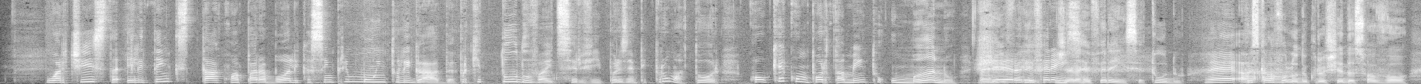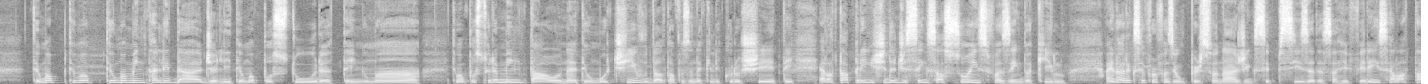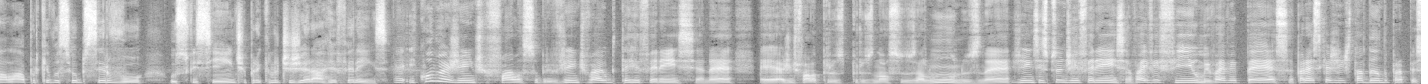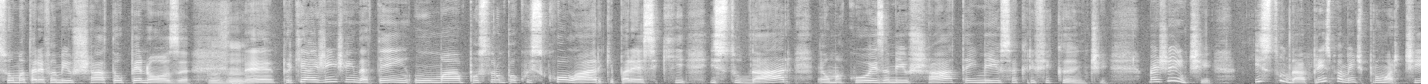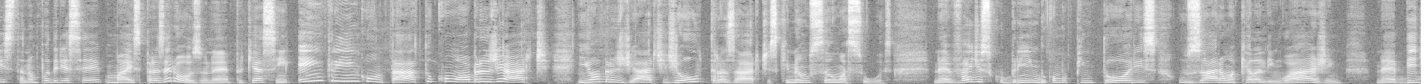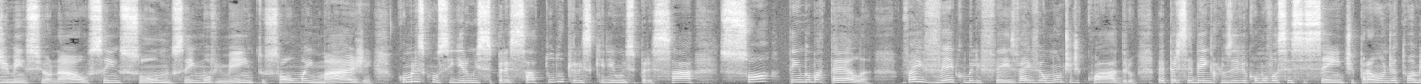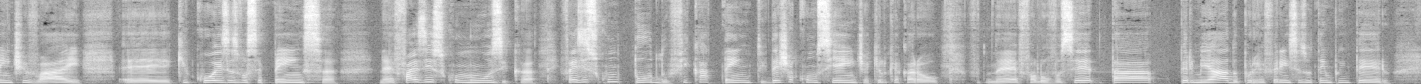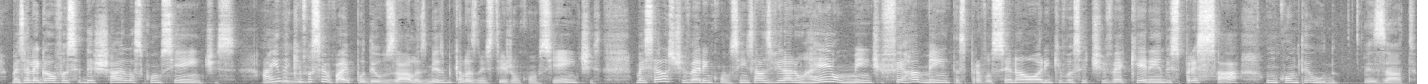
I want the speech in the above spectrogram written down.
O artista, ele tem que estar com a parabólica sempre muito ligada, porque tudo vai te servir. Por exemplo, para um ator, qualquer comportamento humano é gera referência. Gera referência, tudo. É, Por a, isso que ela a... falou do crochê da sua avó tem uma, tem uma, tem uma mentalidade ali, tem uma postura, tem uma, tem uma postura mental, né? Tem um motivo dela estar tá fazendo aquele crochê, tem, ela tá preenchida de sensações fazendo aquilo. Aí na hora que você for fazer um personagem que você precisa dessa referência, ela tá lá porque você observou o suficiente para aquilo te gerar referência. É, e quando a gente fala sobre, gente, vai obter referência, né? É, a gente fala para os nossos alunos, né? Gente, vocês precisam de referência, vai ver filme, vai ver peça. Parece que a gente está dando para a pessoa uma tarefa meio chata ou penosa uhum. né? Porque a gente ainda tem uma postura um pouco escolar, que parece que estudar é uma coisa meio chata e meio sacrificante. Mas, gente, estudar, principalmente para um artista, não poderia ser mais prazeroso, né? Porque assim, entre em contato com obras de arte e uhum. obras de arte de outras artes que não são as suas, né? Vai descobrindo como pintores usaram aquela linguagem, né, bidimensional, sem som, sem movimento, só uma imagem, como eles conseguiram expressar tudo o que eles queriam expressar só tendo uma tela. Vai ver como ele fez, vai ver um monte de quadro, vai perceber inclusive como você se sente, para onde a tua mente vai, é, que coisas você pensa. Né? Faz isso com música, faz isso com tudo, fica atento e deixa consciente aquilo que a Carol né, falou. Você está permeado por referências o tempo inteiro, mas é legal você deixar elas conscientes. Ainda uhum. que você vai poder usá-las, mesmo que elas não estejam conscientes, mas se elas estiverem conscientes, elas viraram realmente ferramentas para você na hora em que você estiver querendo expressar um conteúdo. Exato.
